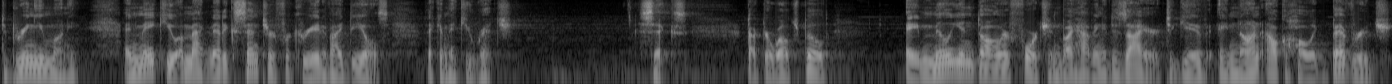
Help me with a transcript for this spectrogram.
to bring you money and make you a magnetic center for creative ideals that can make you rich. 6. Dr. Welch built a million dollar fortune by having a desire to give a non alcoholic beverage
